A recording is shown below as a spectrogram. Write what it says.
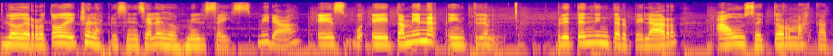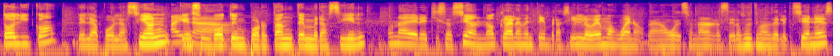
lo derrotó de hecho en las presidenciales de 2006. Mira. Es, también pretende interpelar a un sector más católico de la población, que es un voto importante en Brasil. Una derechización, ¿no? Claramente en Brasil lo vemos, bueno, ganó Bolsonaro en las, las últimas elecciones,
